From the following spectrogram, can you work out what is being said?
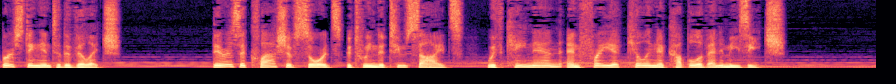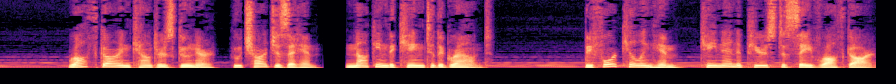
bursting into the village. There is a clash of swords between the two sides, with Kainan and Freya killing a couple of enemies each. Hrothgar encounters Gunnar, who charges at him, knocking the king to the ground. Before killing him, Kainan appears to save Hrothgar,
